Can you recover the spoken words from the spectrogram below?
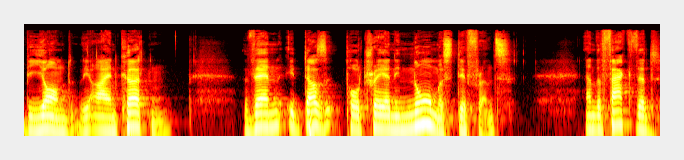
beyond the Iron Curtain, then it does portray an enormous difference. And the fact that,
